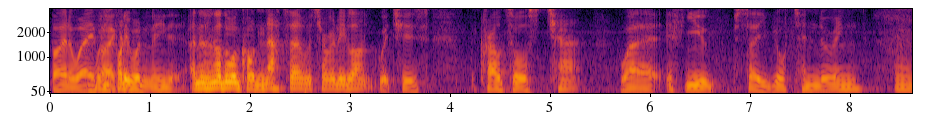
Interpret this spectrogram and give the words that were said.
by the way. well, but you probably can- wouldn't need it. And there's another one called Natter, which I really like, which is crowdsourced chat, where if you say you're Tindering, Hmm.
